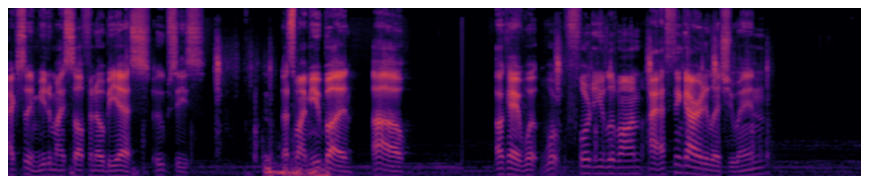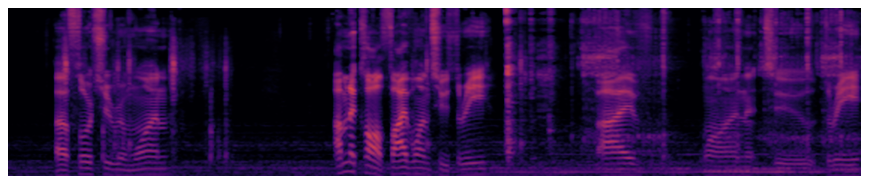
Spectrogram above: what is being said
Actually, muted myself in OBS. Oopsies. That's my mute button. Uh-oh. Okay, what what floor do you live on? I, I think I already let you in. Uh, floor two, room one. I'm gonna call 5123. 5123.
